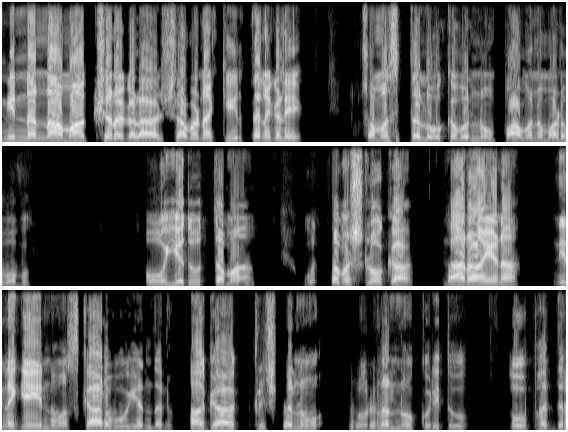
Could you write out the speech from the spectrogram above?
ನಿನ್ನ ನಾಮಾಕ್ಷರಗಳ ಶ್ರವಣ ಕೀರ್ತನೆಗಳೇ ಸಮಸ್ತ ಲೋಕವನ್ನು ಪಾವನ ಮಾಡುವವು. ಓ ಯದುತ್ತಮ, ಉತ್ತಮ ಶ್ಲೋಕ, ನಾರಾಯಣ, ನಿನಗೆ ನಮಸ್ಕಾರವು ಎಂದನು. ಆಗ ಕೃಷ್ಣನು ಕ್ರೂರನನ್ನು ಕುರಿತು, ಓ ಭದ್ರ,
